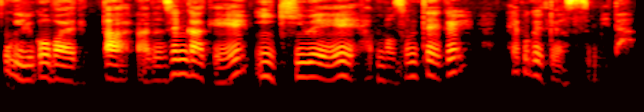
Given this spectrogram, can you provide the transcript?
꼭 읽어봐야겠다라는 생각에 이 기회에 한번 선택을 해보게 되었습니다.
